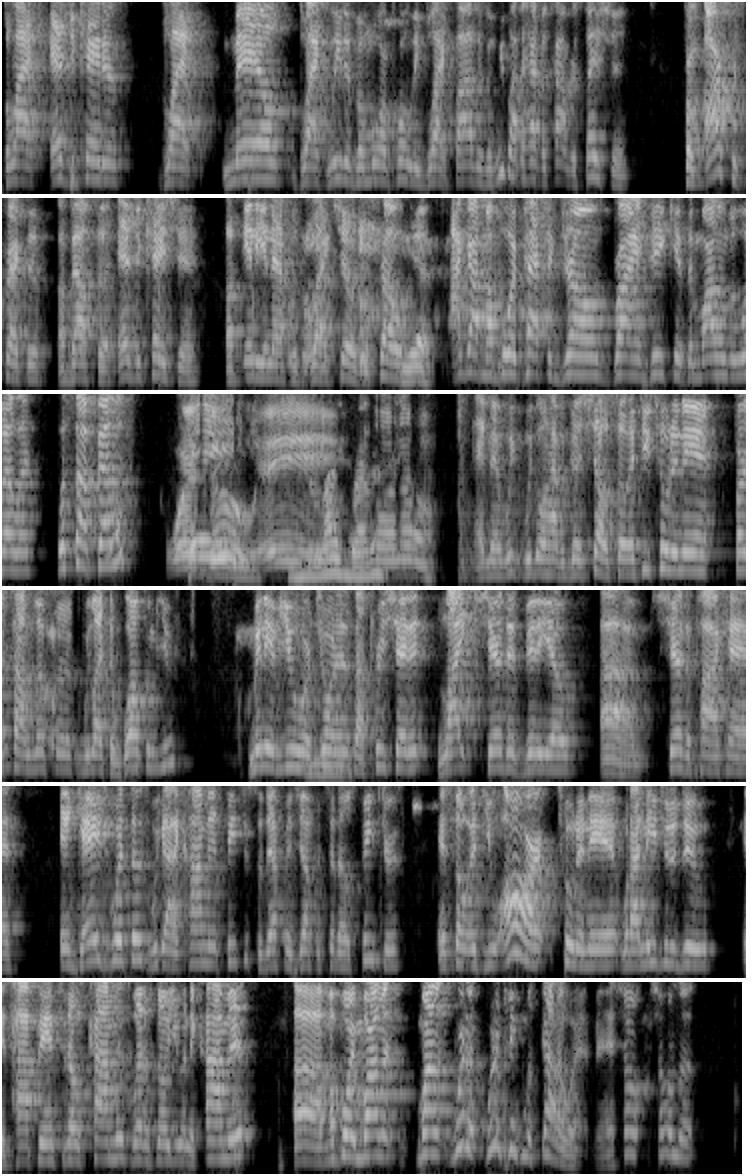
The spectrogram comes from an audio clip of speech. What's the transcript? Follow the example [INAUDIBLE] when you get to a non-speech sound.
black educators, black males, black leaders, but more importantly, black fathers. And we about to have a conversation from our perspective about the education of Indianapolis black children. So yes. I got my boy Patrick Jones, Brian Dinkins, and Marlon Llewellyn. What's up, fellas? What hey. do? Hey. Life, brother. What's going on? Hey man, we, we're gonna have a good show. So if you tuning in, first time listeners, we like to welcome you. Many of you who are joining mm. us, I appreciate it. Like, share this video, um, share the podcast, engage with us. We got a comment feature, so definitely jump into those features. And so if you are tuning in, what I need you to do is hop into those comments. Let us know you in the comments. Uh, my boy Marlon, Marlon, where the where the pink Moscato at, man? Show show him the.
